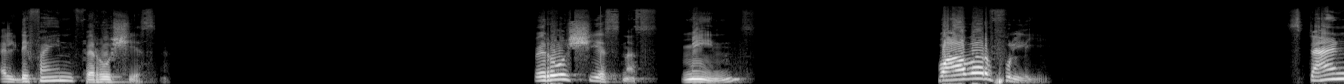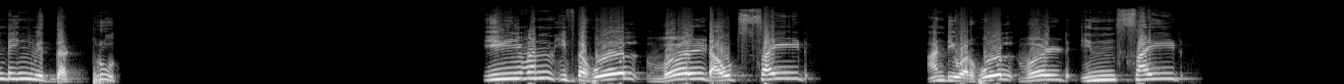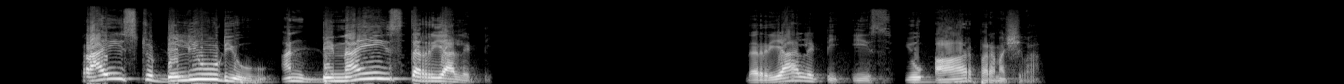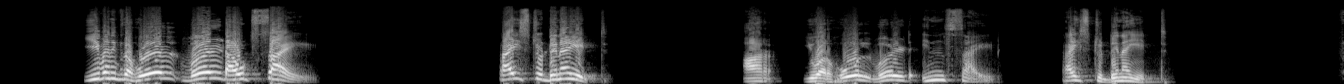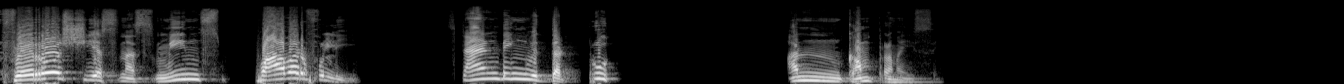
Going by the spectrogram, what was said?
I'll define ferociousness. Ferociousness means powerfully standing with the truth, even if the whole world outside and your whole world inside tries to delude you and denies the reality. The reality is you are Paramashiva. Even if the whole world outside tries to deny it, or your whole world inside tries to deny it. Ferociousness means powerfully standing with the truth, uncompromising.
